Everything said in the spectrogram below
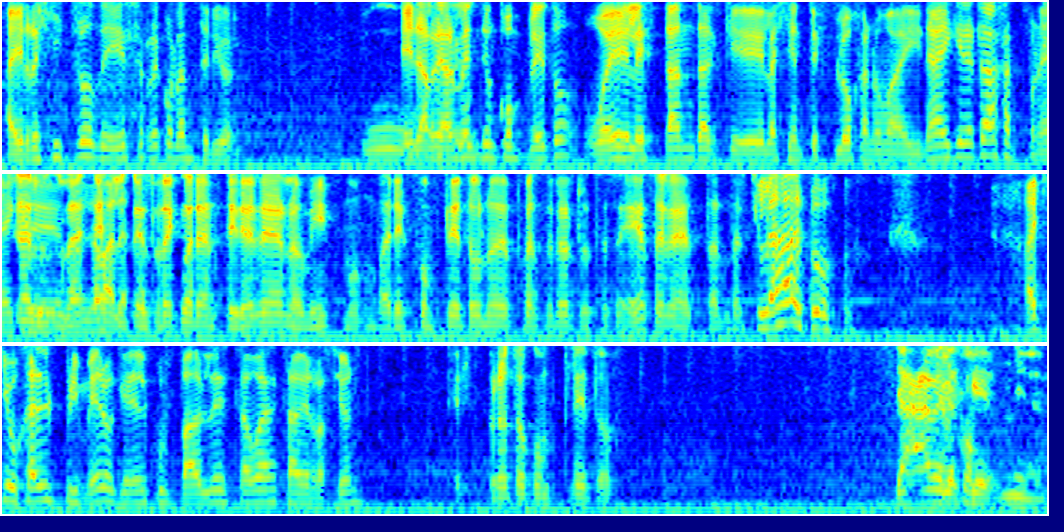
¿Hay registro de ese récord anterior? Uh, ¿Era realmente un completo? ¿O es el estándar que la gente floja nomás y nadie quiere trabajar? Pues nadie O sea, quiere la- bala. el, el récord anterior era lo mismo, varios completos uno después del otro. Entonces, ese era el estándar. ¡Claro! Hay que buscar el primero, que es el culpable de esta, de esta aberración. El proto completo. Ya, Yo pero es com- que, miren,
